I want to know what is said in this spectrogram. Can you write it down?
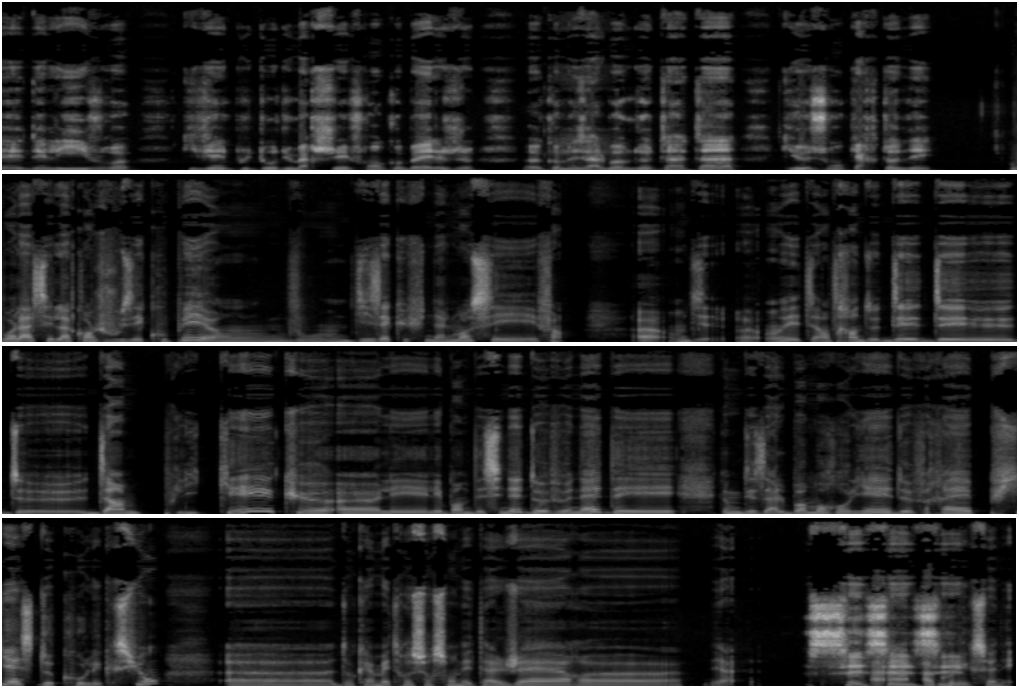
des, livres qui viennent plutôt du marché franco-belge, comme les albums de Tintin, qui eux sont cartonnés. Voilà, c'est là quand je vous ai coupé, on, vous, on disait que finalement c'est, enfin, euh, euh, on, était en train de, d'impliquer que euh, les, bandes dessinées devenaient des, donc des albums reliés et de vraies pièces de collection, donc à mettre sur son étagère, à, collectionner.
